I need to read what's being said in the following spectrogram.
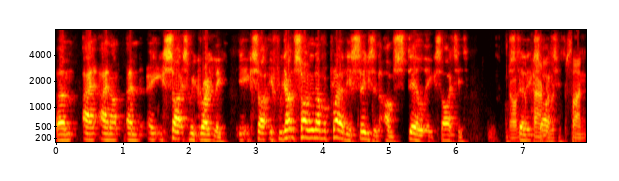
Um, and, and, and it excites me greatly. Excite, if we don't sign another player this season, I'm still excited. I'm oh, still excited. We're, sign,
